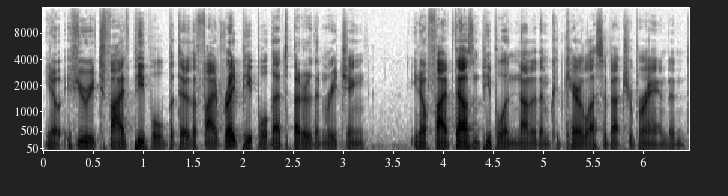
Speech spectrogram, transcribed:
You know, if you reach five people, but they're the five right people, that's better than reaching you know five thousand people and none of them could care less about your brand, and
